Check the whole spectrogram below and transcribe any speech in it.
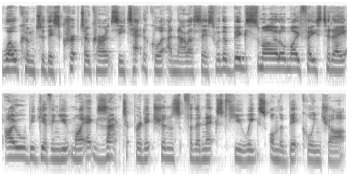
Welcome to this cryptocurrency technical analysis. With a big smile on my face today, I will be giving you my exact predictions for the next few weeks on the Bitcoin chart.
